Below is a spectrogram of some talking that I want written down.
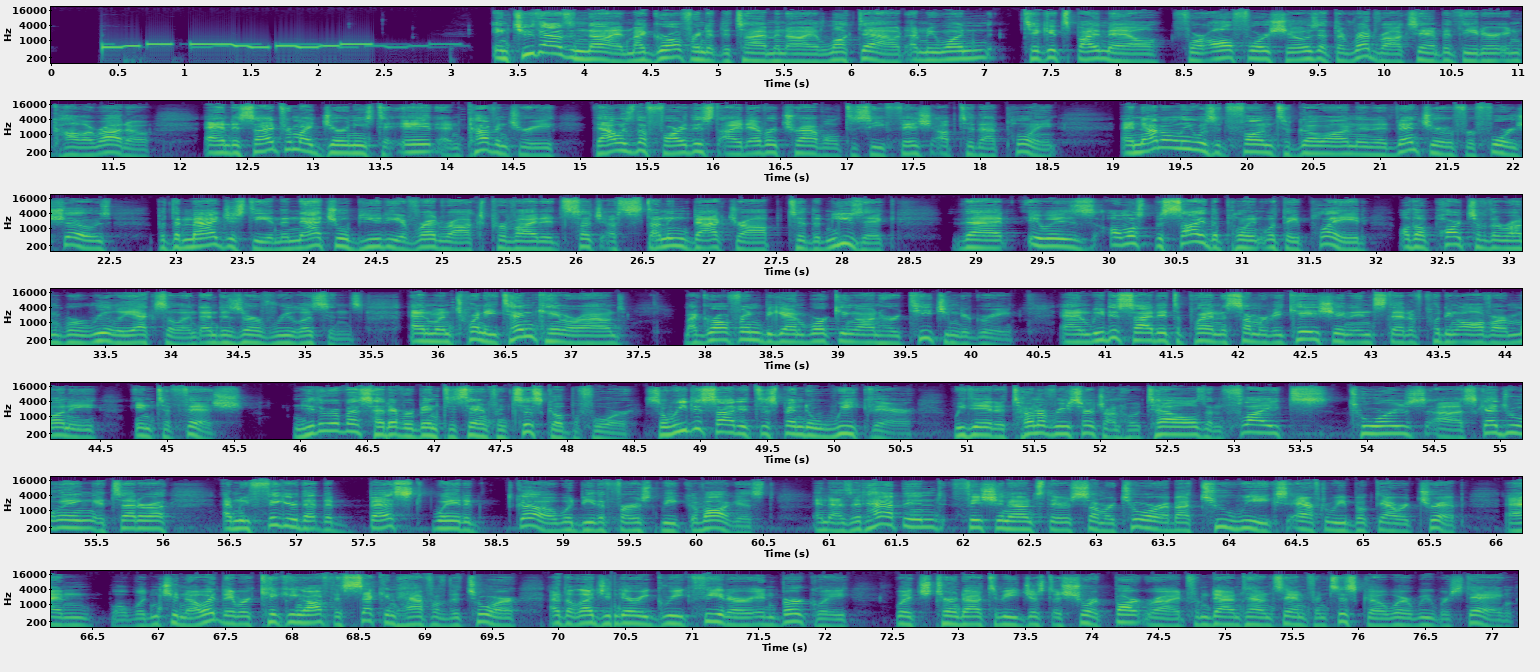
In 2009, my girlfriend at the time and I lucked out and we won tickets by mail for all four shows at the Red Rocks Amphitheater in Colorado. And aside from my journeys to IT and Coventry, that was the farthest I'd ever traveled to see Phish up to that point. And not only was it fun to go on an adventure for four shows, but the majesty and the natural beauty of Red Rocks provided such a stunning backdrop to the music that it was almost beside the point what they played, although parts of the run were really excellent and deserve re listens. And when 2010 came around, my girlfriend began working on her teaching degree, and we decided to plan a summer vacation instead of putting all of our money into Phish. Neither of us had ever been to San Francisco before, so we decided to spend a week there. We did a ton of research on hotels and flights, tours, uh, scheduling, etc., and we figured that the best way to go would be the first week of August. And as it happened, Phish announced their summer tour about two weeks after we booked our trip. And, well, wouldn't you know it, they were kicking off the second half of the tour at the legendary Greek Theater in Berkeley, which turned out to be just a short BART ride from downtown San Francisco where we were staying.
